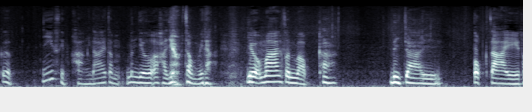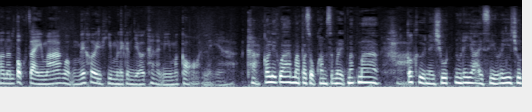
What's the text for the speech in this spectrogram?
เกือบยี่สิบครั้งได้แต่มันเยอะอะค่ะเยอะจำไม่ได้ เยอะมากจนแบบค่ะ ดีใจตกใจตอนนั้นตกใจมากแบบไม่เคยพิมพ์อะไรกันเยอะขนาดนี้มาก่อนอะไรอย่างเงี้ยค่ะค่ะ ก็เรียกว่ามาประสบความสำเร็จมากค่ะๆก็คือในชุดนุริยายซีรีส์ชุด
